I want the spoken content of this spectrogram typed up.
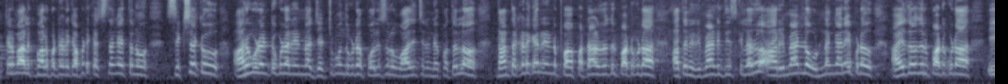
అక్రమాలకు పాల్పడ్డాడు. కాబట్టి ఖచ్చితంగా ఇతను శిక్షకు అర్హుడంటూ కూడా నిన్న జడ్జి ముందు కూడా పోలీసులు వాదించిన నేపథ్యంలో దాని తగ్గడగా నేను పద్నాలుగు రోజుల పాటు కూడా అతని రిమాండ్కి తీసుకెళ్ళారు. ఆ రిమాండ్లో ఉండంగానే ఇప్పుడు ఐదు రోజుల పాటు కూడా ఈ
